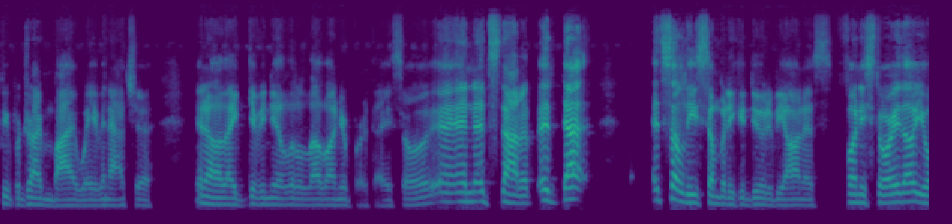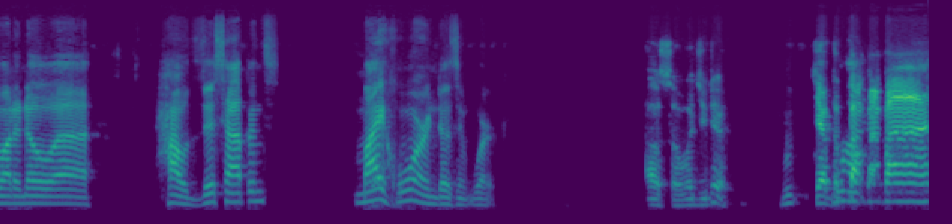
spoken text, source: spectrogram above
people driving by waving at you, you know, like giving you a little love on your birthday. So, and it's not a it, that. It's the least somebody could do, to be honest. Funny story though. You want to know uh, how this happens? My horn doesn't work. Oh, so what'd you do? You have the well- bah, bah, bah.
